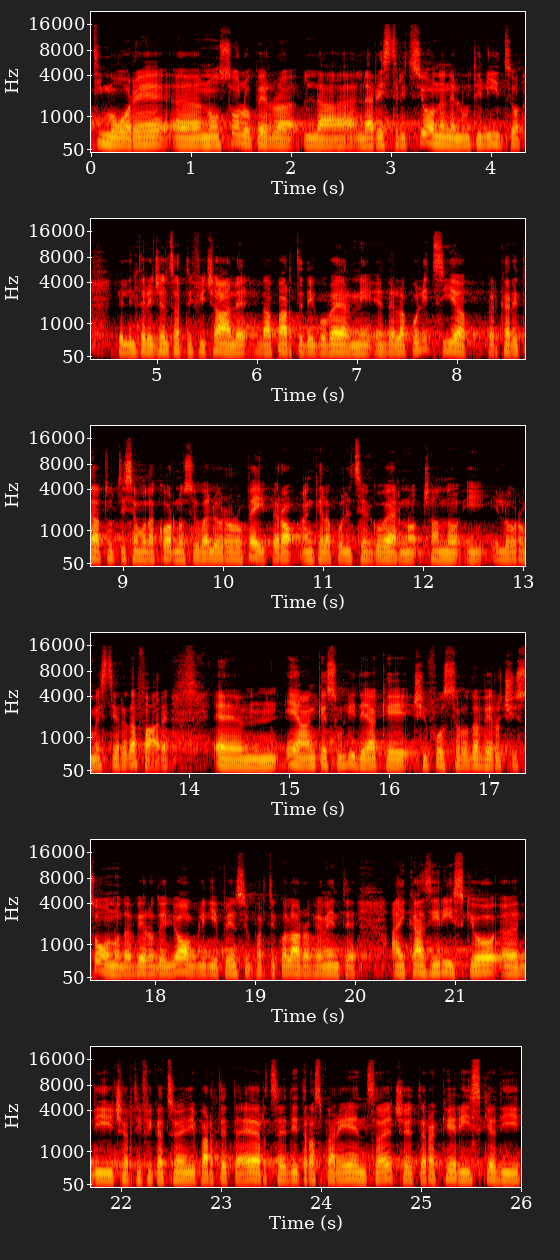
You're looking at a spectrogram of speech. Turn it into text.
timore eh, non solo per la, la restrizione nell'utilizzo dell'intelligenza artificiale da parte dei governi e della polizia, per carità tutti siamo d'accordo sui valori europei, però anche la polizia e il governo hanno il, il loro mestiere da fare, ehm, e anche sull'idea che ci fossero davvero, ci sono davvero degli obblighi, penso in particolare particolare ovviamente ai casi rischio eh, di certificazione di parte terze, di trasparenza, eccetera, che rischia di eh,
